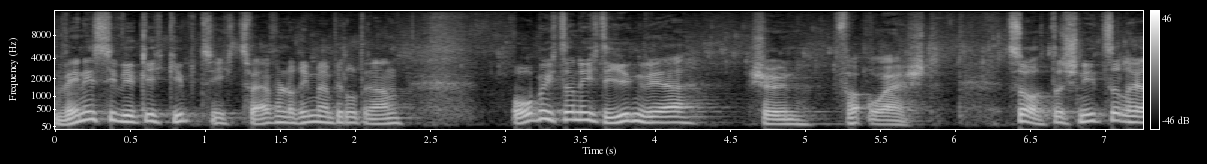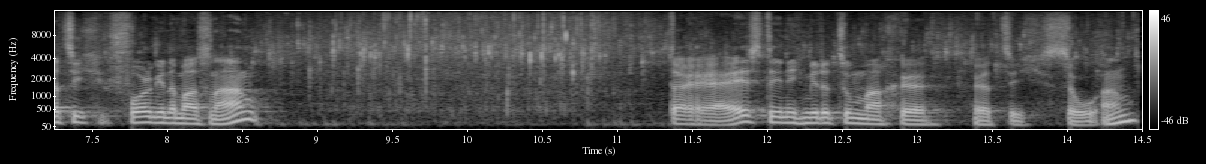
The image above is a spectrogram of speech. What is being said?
wenn es sie wirklich gibt. Ich zweifle noch immer ein bisschen dran, ob mich da nicht irgendwer schön verarscht. So, das Schnitzel hört sich folgendermaßen an. Der Reis, den ich mir dazu mache, hört sich so an.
